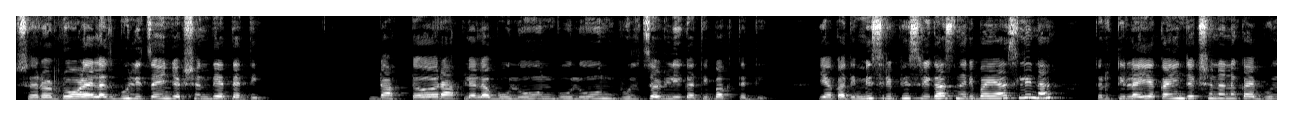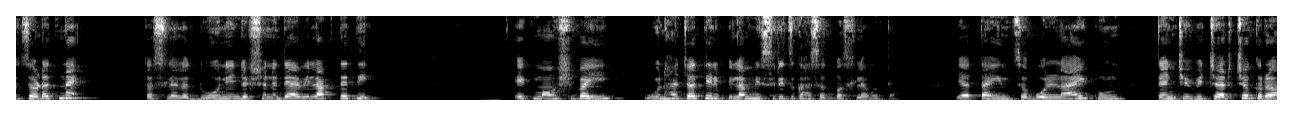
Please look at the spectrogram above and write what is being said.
सरळ डोळ्यालाच भुलीचं इंजेक्शन देते ती. डॉक्टर आपल्याला बोलून बोलून भूल चढली का ती बघते ती. एखादी मिसरी फिसरी घासणारी बाई असली ना तर तिला एका इंजेक्शनानं काय भूल चढत नाही. तसल्याला दोन इंजेक्शनं द्यावी लागते ती. एक मावशीबाई उन्हाच्या तिरपीला मिसरीच घासत बसल्या होत्या. या ताईंचं बोलणं ऐकून त्यांची विचारचक्र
